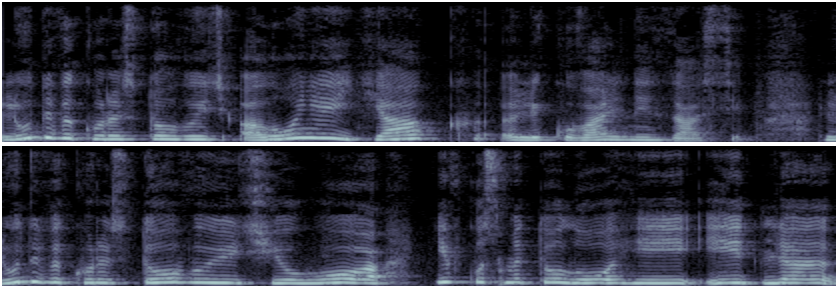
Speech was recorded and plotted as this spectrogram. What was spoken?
люди використовують алоє як лікувальний засіб. Люди використовують його і в косметології, і для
